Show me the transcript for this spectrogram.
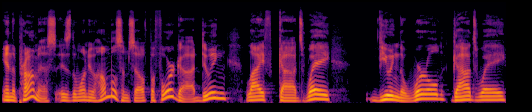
And the promise is the one who humbles himself before God, doing life God's way, viewing the world God's way,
